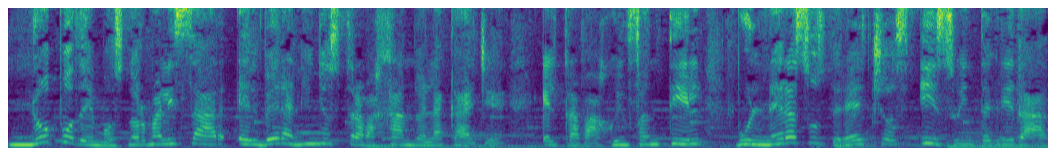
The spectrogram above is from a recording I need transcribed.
No podemos normalizar el ver a niños trabajando en la calle. El trabajo infantil vulnera sus derechos y su integridad.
